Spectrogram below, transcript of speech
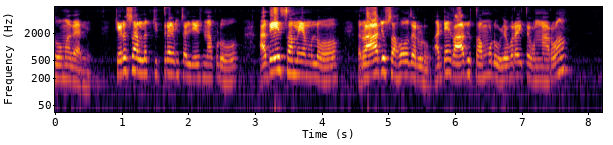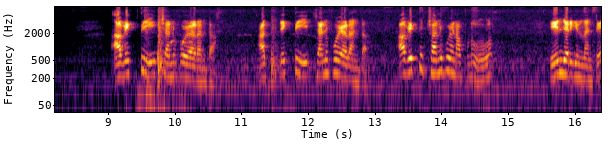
తోమ గారిని. చెరసాలలో చిత్రహింసలు చేసినప్పుడు అదే సమయంలో రాజు సహోదరుడు అంటే రాజు తమ్ముడు ఎవరైతే ఉన్నారో ఆ వ్యక్తి చనిపోయాడంట. ఆ వ్యక్తి చనిపోయాడంట. ఆ వ్యక్తి చనిపోయినప్పుడు ఏం జరిగిందంటే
